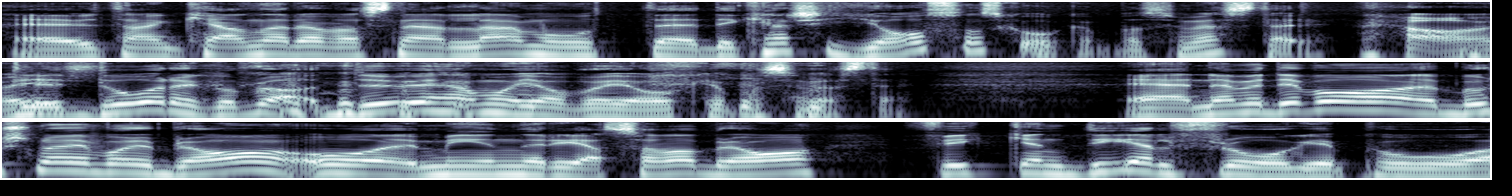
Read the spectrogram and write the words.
eh, utan Kanada var snälla mot, eh, det är kanske jag som ska åka på semester. Ja, det är då det går bra. Du är hemma och jobbar och jag åker på semester. Eh, nej men det var, börsen har ju varit bra och min resa var bra. Fick en del frågor på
